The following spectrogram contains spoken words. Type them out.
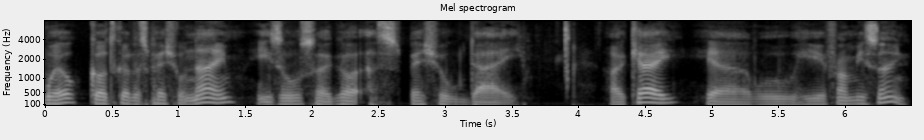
well, God's got a special name. He's also got a special day. Okay, yeah, we'll hear from you soon.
